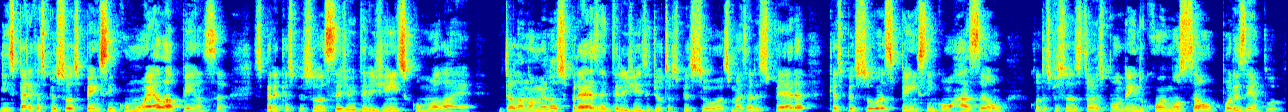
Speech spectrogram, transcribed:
e espera que as pessoas pensem como ela pensa, espera que as pessoas sejam inteligentes como ela é. Então ela não menospreza a inteligência de outras pessoas, mas ela espera que as pessoas pensem com razão quando as pessoas estão respondendo com emoção, por exemplo.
